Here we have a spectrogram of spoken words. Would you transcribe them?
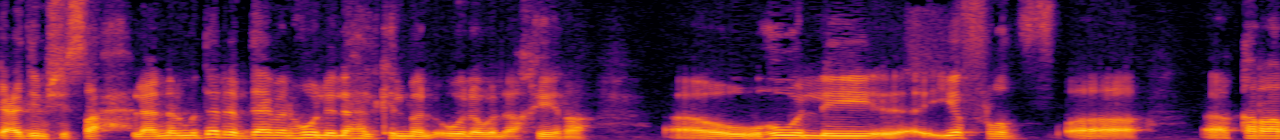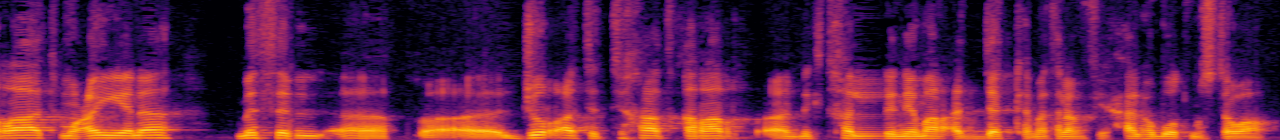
قاعد يمشي صح لأن المدرب دائما هو اللي له الكلمة الأولى والأخيرة آه، وهو اللي يفرض آه، قرارات معينة مثل جرأة اتخاذ قرار إنك تخلي نيمار على الدكة مثلا في حال هبوط مستواه.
